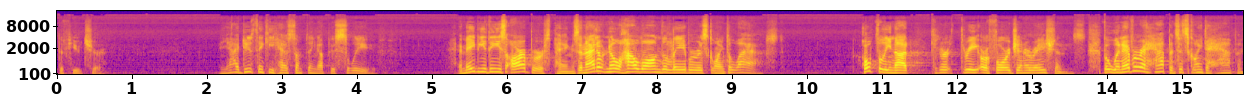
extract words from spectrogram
the future. And yeah, I do think he has something up his sleeve. And maybe these are birth pangs, and I don't know how long the labor is going to last. Hopefully, not th- three or four generations. But whenever it happens, it's going to happen.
